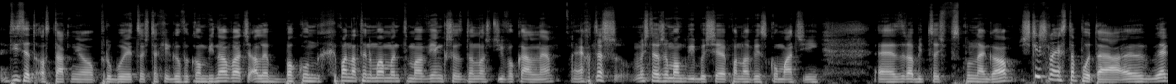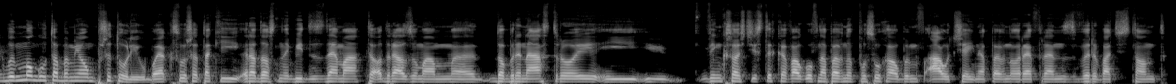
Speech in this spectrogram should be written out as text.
Dizet ostatnio próbuje coś takiego wykombinować, ale Bokun chyba na ten moment ma większe zdolności wokalne. E, chociaż myślę, że mogliby się panowie skumać i e, zrobić coś wspólnego. Śliczna jest ta płyta. E, jakbym mógł, to bym ją przytulił, bo jak słyszę taki radosny beat z dema, to od razu mam e, dobry nastrój i, i większości z tych kawałków na pewno posłuchałbym w aucie i na pewno refren zwyrwać stąd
